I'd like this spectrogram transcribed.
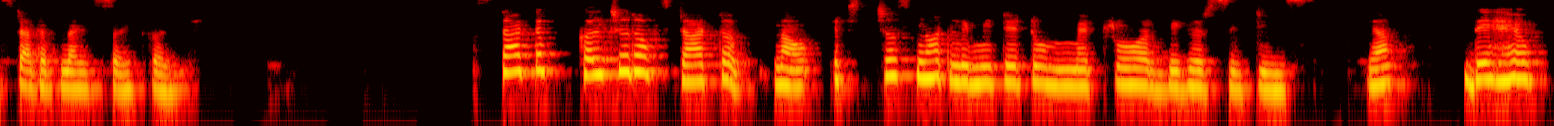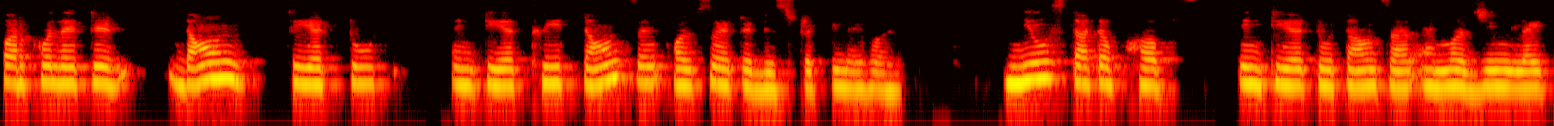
startup life cycle. Startup culture of startup, now it's just not limited to metro or bigger cities. Yeah, they have percolated down tier two and tier three towns and also at a district level. New startup hubs in tier two towns are emerging like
